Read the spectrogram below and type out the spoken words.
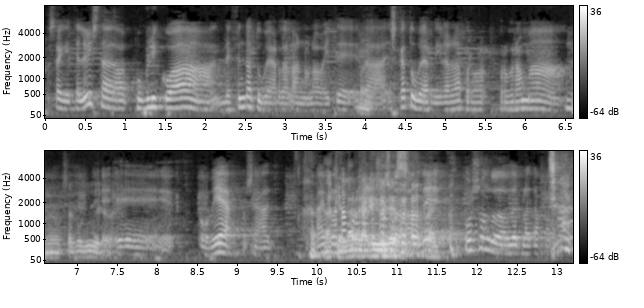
Zagi, telebista publikoa defendatu behar dela nola baite, eta eskatu behar direla pro, programa du dira. eh, hobea, osea, bai, Aquelarre plataformak oso ondo daude, oso ondo daude plataformak.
